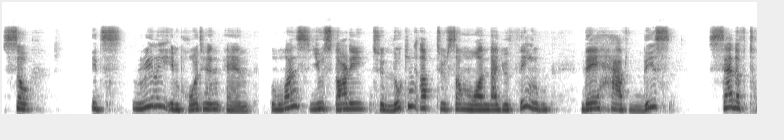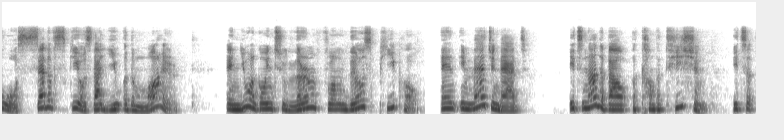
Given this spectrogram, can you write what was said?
So it's really important and once you started to looking up to someone that you think they have this set of tools set of skills that you admire and you are going to learn from those people. And imagine that it's not about a competition. It's a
